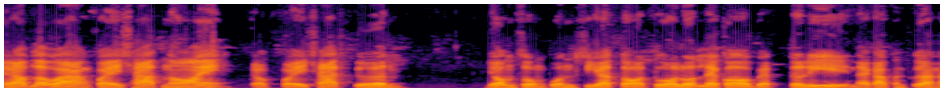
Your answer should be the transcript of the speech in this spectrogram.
นะครับระหว่างไฟชาร์จน้อยกับไฟชาร์จเกิน ย่อมส่งผลเสียต่อตัวรถและก็แบตเตอรี่นะครับเพื่อน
